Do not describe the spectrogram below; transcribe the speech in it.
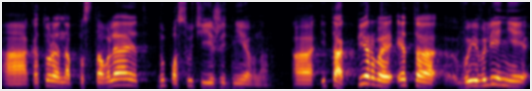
которые она поставляет, ну, по сути, ежедневно. А, итак, первое – это выявление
